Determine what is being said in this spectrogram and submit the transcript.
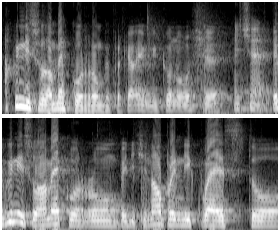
Ah, quindi solo a me corrompe perché a me mi conosce. E certo. E quindi solo a me corrompe, dice no prendi questo.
